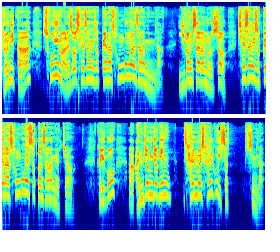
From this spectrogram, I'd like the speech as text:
그러니까 소위 말해서 세상에서 꽤나 성공한 사람입니다. 이방 사람으로서 세상에서 꽤나 성공했었던 사람이었죠. 그리고 아, 안정적인 삶을 살고 있었습니다.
